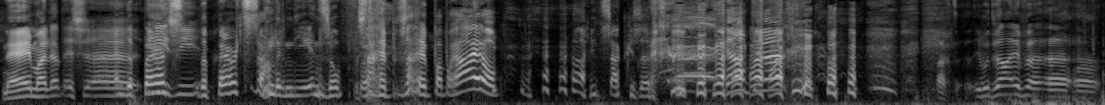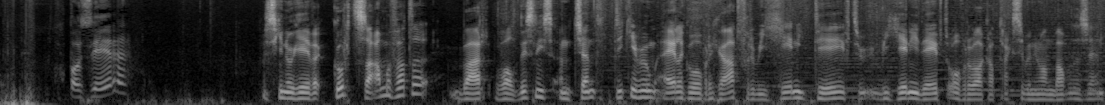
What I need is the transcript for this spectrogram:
Nee, maar dat is eh en de parrots, easy. de parrots staan er niet eens op. Er staat geen papegaai op. in het zak gezet. Geld terug. Wacht, je moet wel even eh, eh, pauzeren. Misschien nog even kort samenvatten waar Walt Disney's Enchanted Tiki Room eigenlijk over gaat, voor wie geen idee heeft, wie geen idee heeft over welke attractie we nu aan het babbelen zijn.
